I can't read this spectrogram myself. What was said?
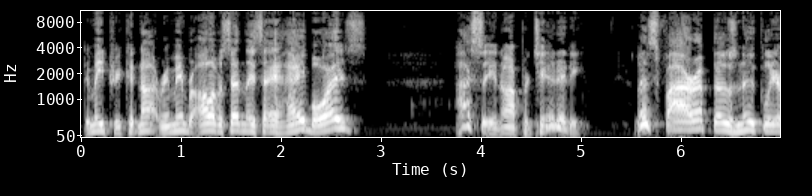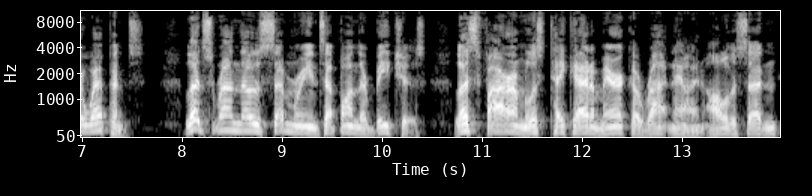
Dimitri could not remember. All of a sudden, they say, Hey, boys, I see an opportunity. Let's fire up those nuclear weapons. Let's run those submarines up on their beaches. Let's fire them. Let's take out America right now. And all of a sudden,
